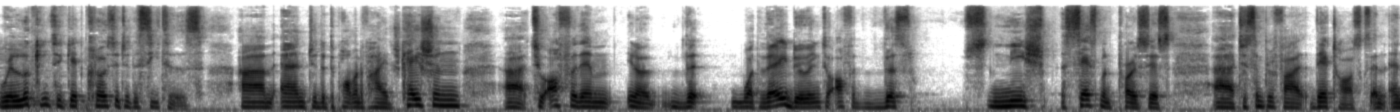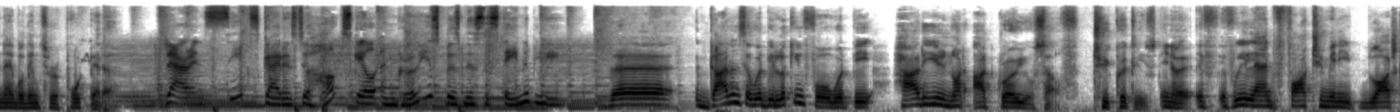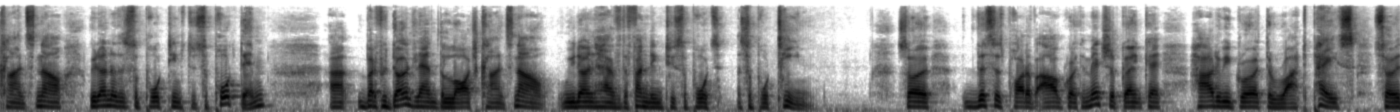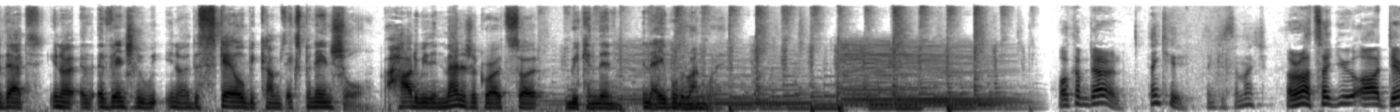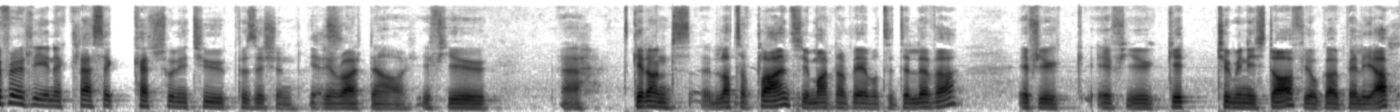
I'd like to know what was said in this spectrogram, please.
We're looking to get closer to the SETAs um, and to the Department of Higher Education uh, to offer them, you know, the, what they're doing to offer this niche assessment process uh, to simplify their tasks and enable them to report better. Darren seeks guidance to help scale and grow his business sustainably. The guidance that we'd be looking for would be how do you not outgrow yourself too quickly? You know, if, if we land far too many large clients now, we don't have the support teams to support them. Uh, but if we don't land the large clients now, we don't have the funding to support a support team. So this is part of our growth and mentorship going, okay, how do we grow at the right pace so that, you know, eventually, we, you know, the scale becomes exponential? How do we then manage the growth so we can then enable the runway? Welcome, Darren. Thank you. Thank you so much. All right, so you are definitely in a classic catch 22 position yes. right now. If you uh, get on lots of clients, you might not be able to deliver. If you if you get too many staff, you'll go belly up.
